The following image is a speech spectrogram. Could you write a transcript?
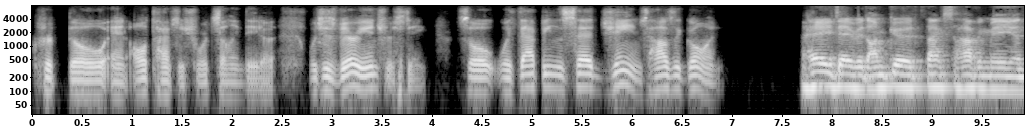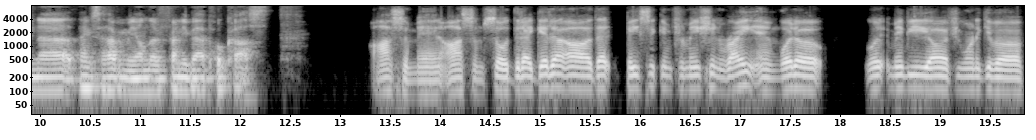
crypto and all types of short selling data, which is very interesting. So, with that being said, James, how's it going? Hey, David, I'm good. Thanks for having me, and uh, thanks for having me on the Friendly Bear podcast. Awesome, man. Awesome. So, did I get uh, that basic information right? And what uh, what maybe uh, if you want to give a,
